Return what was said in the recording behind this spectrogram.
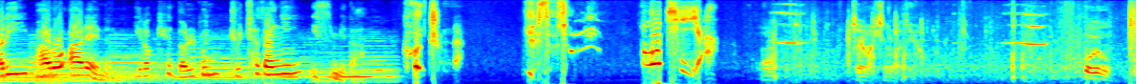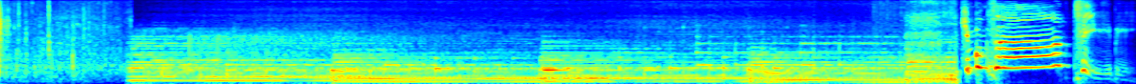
다리 바로 아래에는 이렇게 넓은 주차장이 있습니다. 허준나. 예 사장님 오치야. 오늘 제일 맛있는 것 같아요. 어휴. 김봉선 TV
